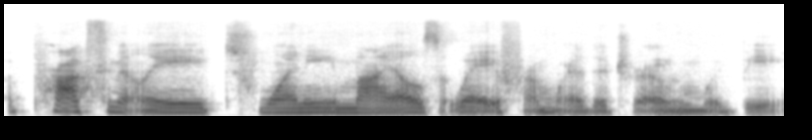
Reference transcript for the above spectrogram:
approximately 20 miles away from where the drone would be.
